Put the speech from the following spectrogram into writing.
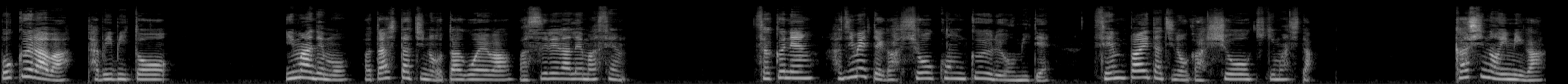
僕らは旅人。今でも私たちの歌声は忘れられません。昨年初めて合唱コンクールを見て、先輩たちの合唱を聞きました。歌詞の意味が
